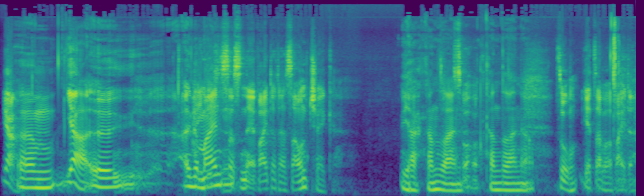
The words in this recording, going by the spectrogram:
ja, Ähm, ja, äh, eigentlich allgemein. ist das ein erweiterter Soundcheck. Ja, kann sein. So. Kann sein, ja. So, jetzt aber weiter.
